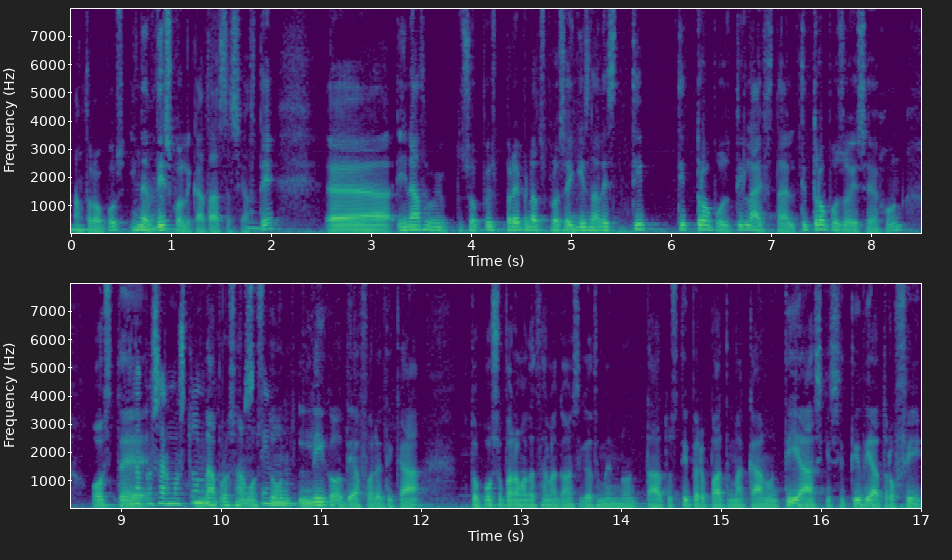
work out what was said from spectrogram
ανθρώπους. Είναι δύσκολη η κατάσταση αυτή. Ε, είναι άνθρωποι τους οποίους πρέπει να τους προσεγγίσεις να δεις τι, τι, τρόπο, τι lifestyle, τι τρόπο ζωής έχουν, ώστε να προσαρμοστούν, να προσαρμοστούν στην... λίγο διαφορετικά. Το πόσο πράγματα θέλουν να κάνουν στην καθημερινότητά τους, τι περπάτημα κάνουν, τι άσκηση, τι διατροφή.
